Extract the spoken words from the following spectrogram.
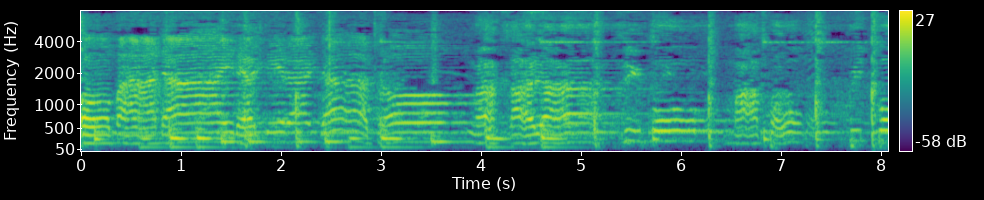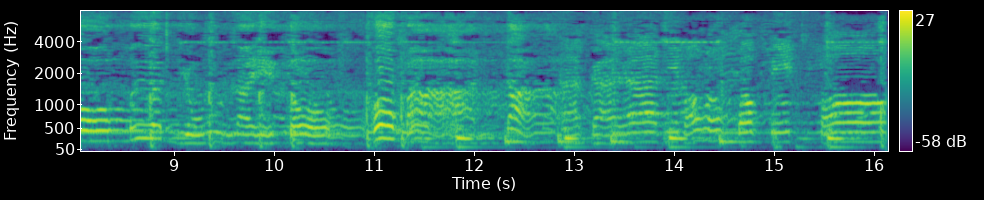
โอมาได้เดี๋ยวจีรจาพรองงาคาราสิโปมาโปงปิดโปเมื่อนอยู่ในโตโคมานตาอากาศที่มองบอกปิดปง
